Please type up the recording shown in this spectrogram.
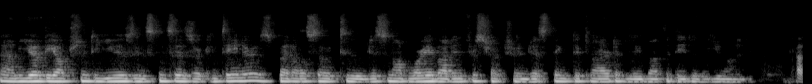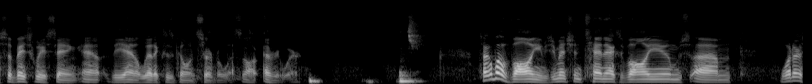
um, you have the option to use instances or containers, but also to just not worry about infrastructure and just think declaratively about the data that you want to do. Oh, so basically you're saying uh, the analytics is going serverless all, everywhere. That's right. Talk about volumes. You mentioned 10x volumes. Um, what are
